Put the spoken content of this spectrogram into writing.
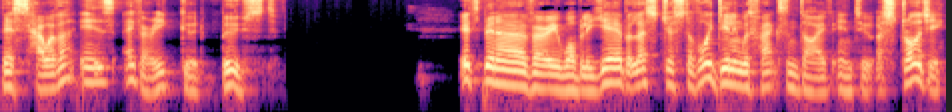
This, however, is a very good boost. It's been a very wobbly year, but let's just avoid dealing with facts and dive into astrology.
